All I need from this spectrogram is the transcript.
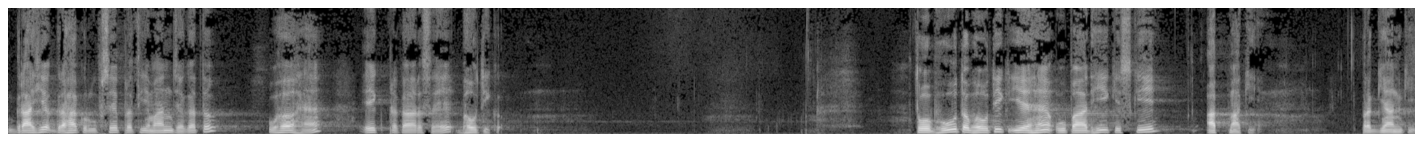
ग्राह्य ग्राहक रूप से प्रतीयमान जगत वह है एक प्रकार से भौतिक। तो भूत भौतिक ये हैं उपाधि किसकी? आत्मा की, प्रज्ञान की।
